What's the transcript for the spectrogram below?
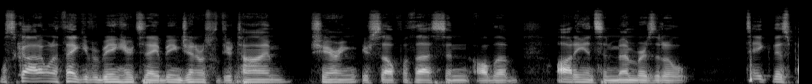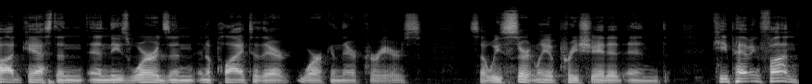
Well scott i want to thank you for being here today being generous with your time sharing yourself with us and all the audience and members that'll take this podcast and, and these words and, and apply it to their work and their careers so we certainly appreciate it and keep having fun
